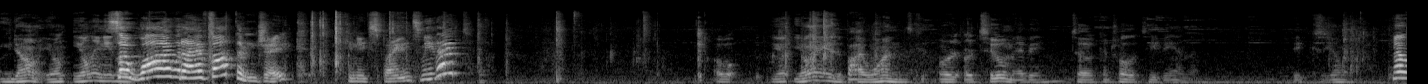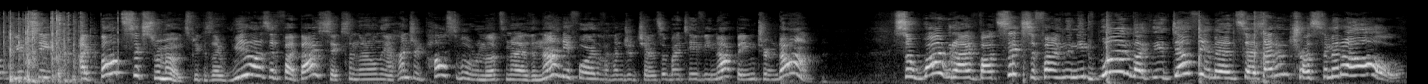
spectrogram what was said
you don't. You, you only need. So like- why would I have bought them, Jake? Can you explain to me that? Oh, well, you, you only need to buy one or, or two maybe to control the TV and then because you only. Now, you see, I bought six remotes because I realized that if I buy six and there are only 100 possible remotes, then I have the 94 out of 100 chance of my TV not being turned on. So why would I have bought six if I only need one, like the Adelphia man says? I don't trust him at all.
